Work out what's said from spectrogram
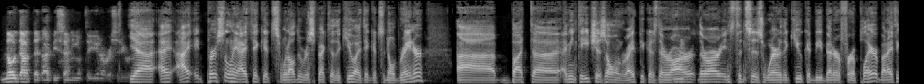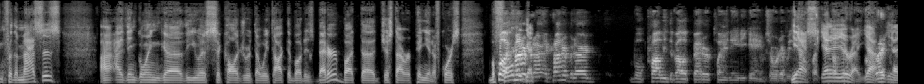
no doubt that I'd be sending him to university. Route. Yeah, I, I personally, I think it's with all due respect to the Q, I think it's a no brainer. Uh, but uh, I mean, to each his own, right? Because there Mhm. are there are instances where the Q could be better for a player, but I think for the masses, I I think going uh, the U.S. college route that we talked about is better. But uh, just our opinion, of course. Before Well, we Connor, get, Bedard, Connor Bedard will probably develop better playing 80 games or whatever. yes, play. yeah, yeah, you're right. Yeah, Right? yeah,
